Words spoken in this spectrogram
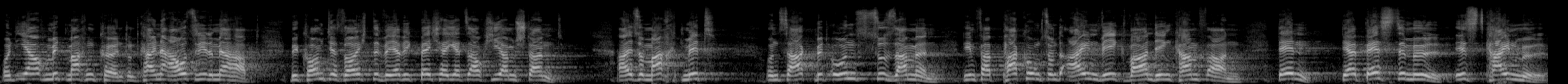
und ihr auch mitmachen könnt und keine Ausrede mehr habt, bekommt ihr solche Wehrwegbecher jetzt auch hier am Stand. Also macht mit und sagt mit uns zusammen den Verpackungs- und Einwegwahn den Kampf an. Denn der beste Müll ist kein Müll.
